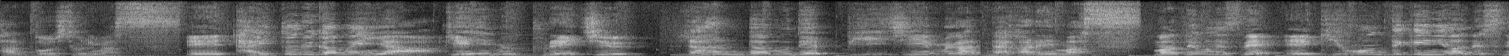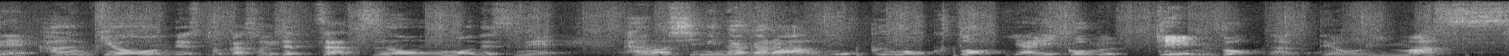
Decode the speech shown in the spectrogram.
担当しております。えー、タイトル画面やゲームプレイ中、ランダムで BGM が流れます。まあでもですね、えー、基本的にはですね、環境音ですとかそういった雑音もですね、楽しみながら黙々とやり込むゲームとなっております。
